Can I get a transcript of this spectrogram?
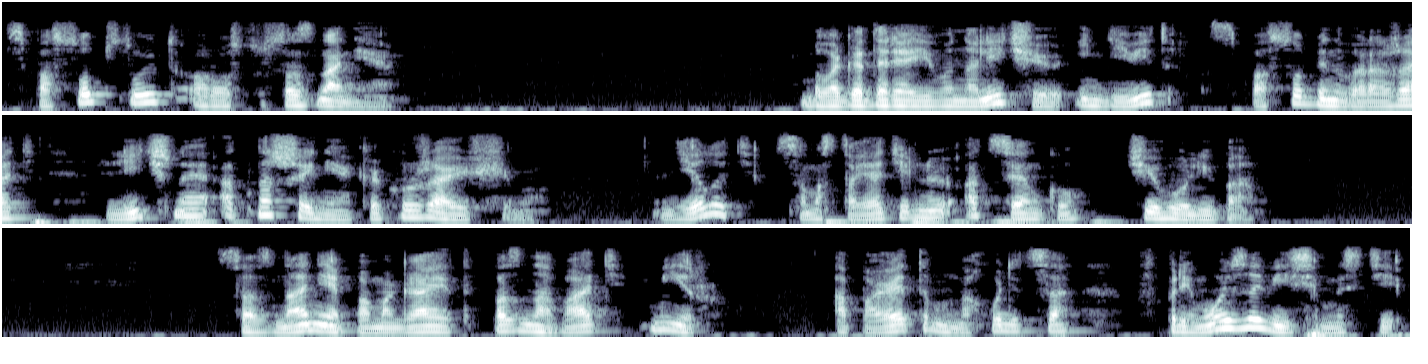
способствуют росту сознания. Благодаря его наличию индивид способен выражать личное отношение к окружающему, делать самостоятельную оценку чего-либо. Сознание помогает познавать мир, а поэтому находится в прямой зависимости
